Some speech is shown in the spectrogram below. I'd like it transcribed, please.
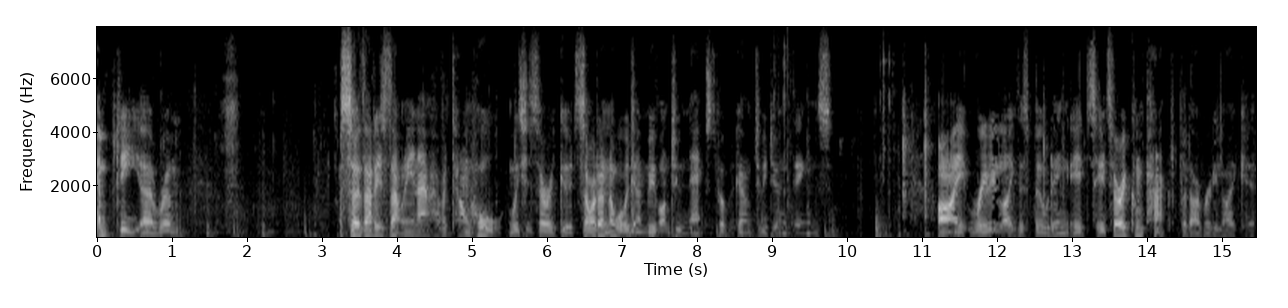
empty uh, room. So that is that we now have a town hall, which is very good. So I don't know what we're going to move on to next, but we're going to be doing things. I really like this building. It's it's very compact, but I really like it.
